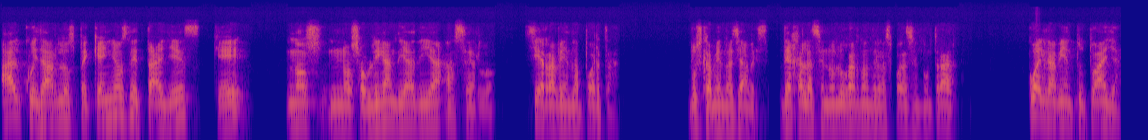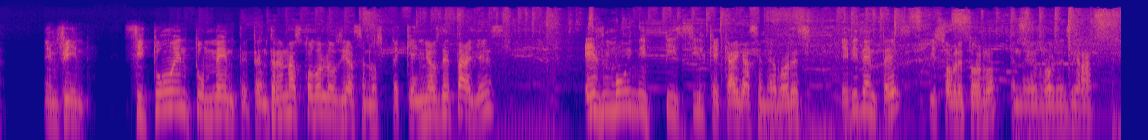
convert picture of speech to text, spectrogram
al cuidar los pequeños detalles que nos, nos obligan día a día a hacerlo. Cierra bien la puerta, busca bien las llaves, déjalas en un lugar donde las puedas encontrar, cuelga bien tu toalla. En fin, si tú en tu mente te entrenas todos los días en los pequeños detalles, es muy difícil que caigas en errores evidentes y sobre todo en errores graves.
